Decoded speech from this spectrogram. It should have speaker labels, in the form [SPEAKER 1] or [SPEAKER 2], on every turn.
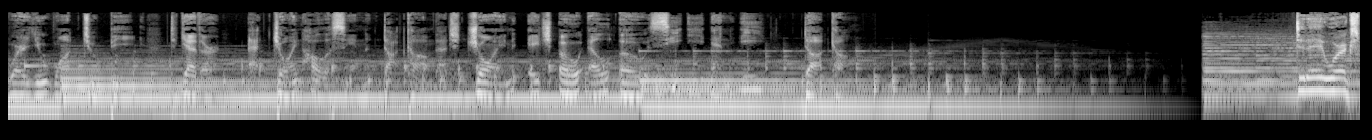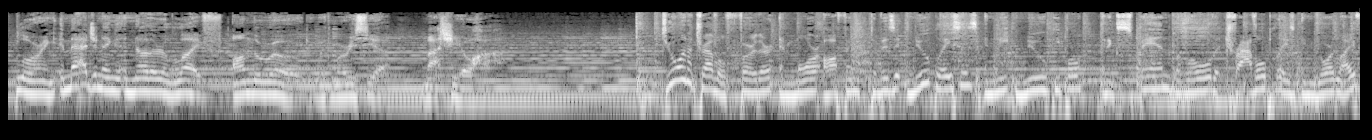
[SPEAKER 1] where you want to be together at joinholocene.com. That's join, H O L O C E N E.com. Today we're exploring imagining another life on the road with Marysia Maciocha. Do you want to travel further and more often to visit new places and meet new people and expand the role that travel plays in your life?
